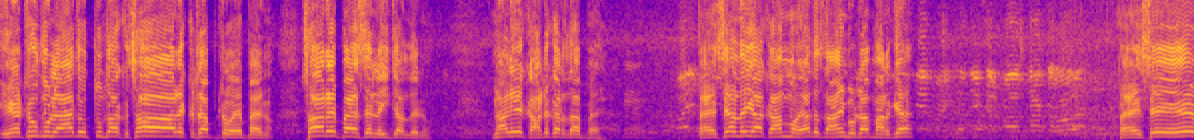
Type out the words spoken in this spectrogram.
ਏ ਟੂ ਤੋਂ ਲੈ ਤੇ ਉੱਤੋਂ ਤੱਕ ਸਾਰੇ ਕਰਪਟ ਹੋਏ ਪਏ ਨੂੰ। ਸਾਰੇ ਪੈਸੇ ਲਈ ਜਾਂਦੇ ਨੂੰ। ਨਾਲੇ ਇਹ ਘੱਟ ਕਰਦਾ ਪਿਆ। ਪੈਸਿਆਂ ਦਾ ਹੀ ਆ ਕੰਮ ਹੋਇਆ ਤਾਂ ਤਾਂ ਹੀ ਬੁੱਢਾ ਮਰ ਗਿਆ। ਪੈਸੇ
